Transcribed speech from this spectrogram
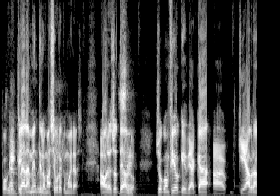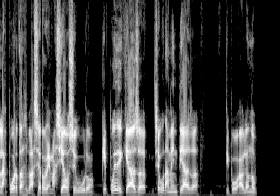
Porque Claro, claramente lo más seguro es que mueras. Ahora, yo te hablo, yo confío que de acá a que abran las puertas va a ser demasiado seguro, que puede que haya, seguramente haya, tipo, hablando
